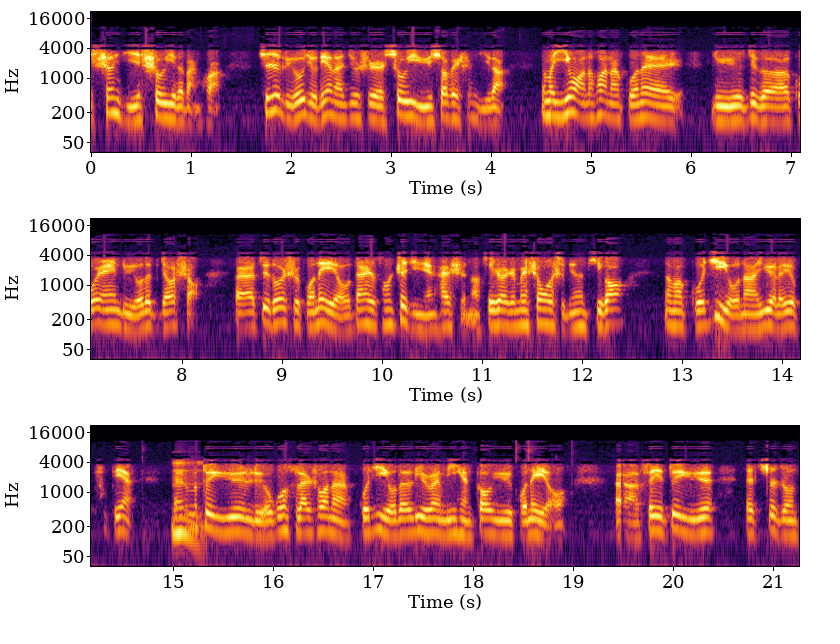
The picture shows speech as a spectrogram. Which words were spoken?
升级受益的板块。其实旅游酒店呢，就是受益于消费升级的。那么以往的话呢，国内旅这个国人旅游的比较少。呃，最多是国内游，但是从这几年开始呢，随着人们生活水平的提高，那么国际游呢越来越普遍。那么对于旅游公司来说呢，国际游的利润明显高于国内游，啊，所以对于呃这种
